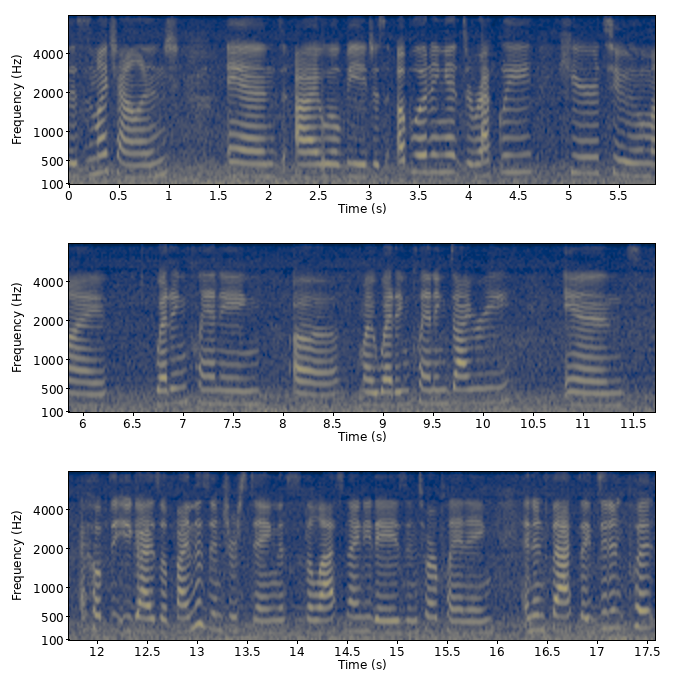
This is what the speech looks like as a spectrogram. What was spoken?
This is my challenge and I will be just uploading it directly here to my wedding planning uh, my wedding planning diary and I hope that you guys will find this interesting. This is the last 90 days into our planning and in fact I didn't put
